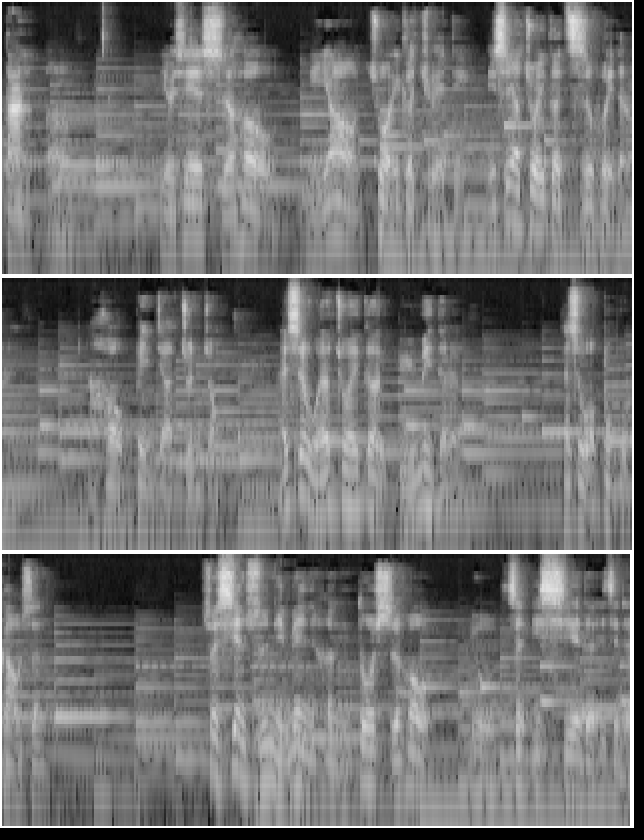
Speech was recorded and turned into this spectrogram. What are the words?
单呃，有些时候你要做一个决定，你是要做一个智慧的人，然后被人家尊重。还是我要做一个愚昧的人，但是我步步高升。所以现实里面很多时候有这一些的一些的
